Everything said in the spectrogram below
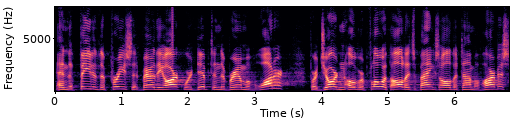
and the feet of the priests that bear the ark were dipped in the brim of water, for Jordan overfloweth all its banks all the time of harvest,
